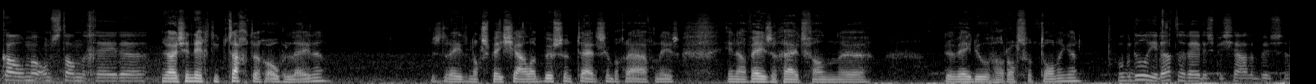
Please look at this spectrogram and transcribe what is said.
kalme omstandigheden? Ja, hij is in 1980 overleden. Dus er reden nog speciale bussen tijdens zijn begrafenis. In aanwezigheid van uh, de weduwe van Ros van Tonningen. Hoe bedoel je dat, er reden speciale bussen?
